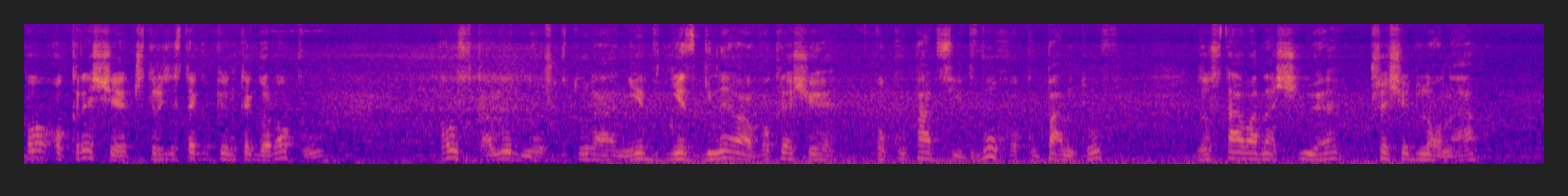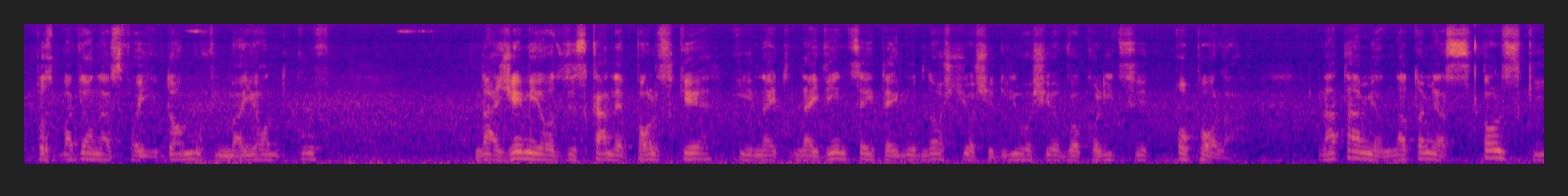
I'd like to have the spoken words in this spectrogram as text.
Po okresie 1945 roku polska ludność, która nie, nie zginęła w okresie okupacji dwóch okupantów, została na siłę przesiedlona, pozbawiona swoich domów i majątków na ziemie odzyskane polskie i naj, najwięcej tej ludności osiedliło się w okolicy Opola. Natomiast, natomiast z Polski,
